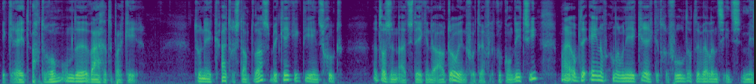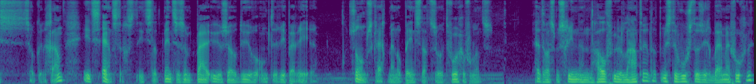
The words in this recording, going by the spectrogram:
Ik reed achterom om de wagen te parkeren. Toen ik uitgestapt was, bekeek ik die eens goed. Het was een uitstekende auto in voortreffelijke conditie, maar op de een of andere manier kreeg ik het gevoel dat er wel eens iets mis zou kunnen gaan. Iets ernstigs, iets dat minstens een paar uur zou duren om te repareren. Soms krijgt men opeens dat soort voorgevoelens. Het was misschien een half uur later dat Mr. Woester zich bij mij voegde,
